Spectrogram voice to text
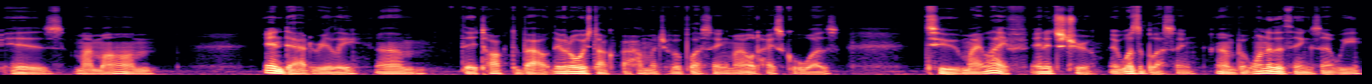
is my mom and dad. Really, um, they talked about. They would always talk about how much of a blessing my old high school was to my life, and it's true. It was a blessing. Um, but one of the things that we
